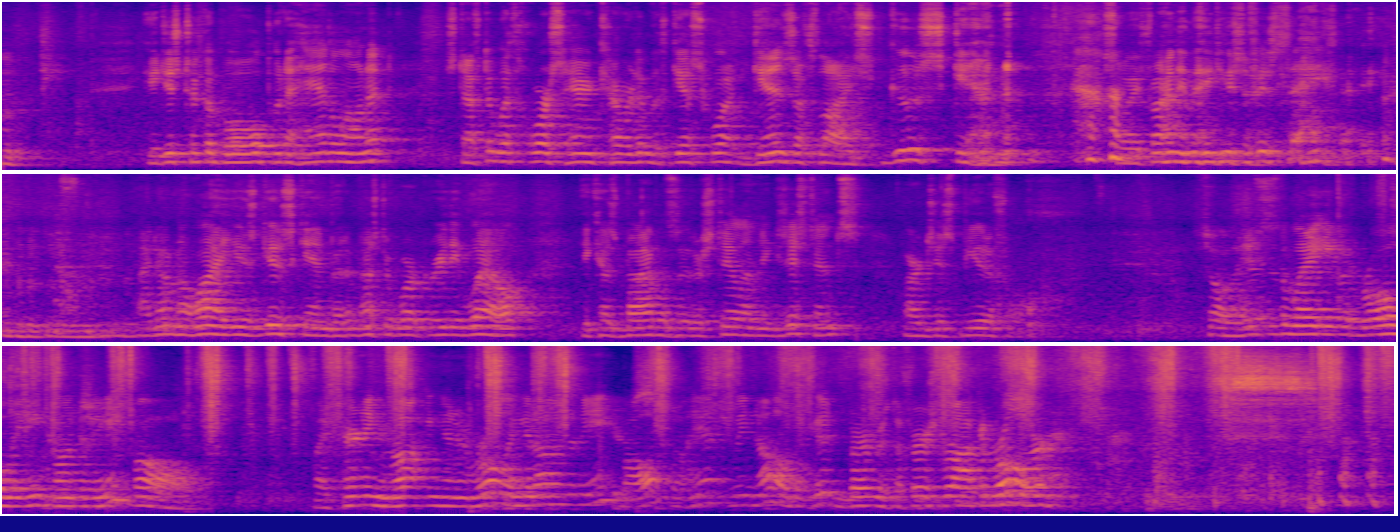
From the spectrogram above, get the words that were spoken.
Hmm. He just took a bowl, put a handle on it, stuffed it with horsehair and covered it with, guess what? Gensiflies, goose skin. So he finally made use of his thing. I don't know why he used goose skin, but it must have worked really well because Bibles that are still in existence are just beautiful. So this is the way he would roll the ink onto the ink ball by turning and rocking it and rolling it onto the ink ball. So hence we know that Gutenberg was the first rock and roller.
